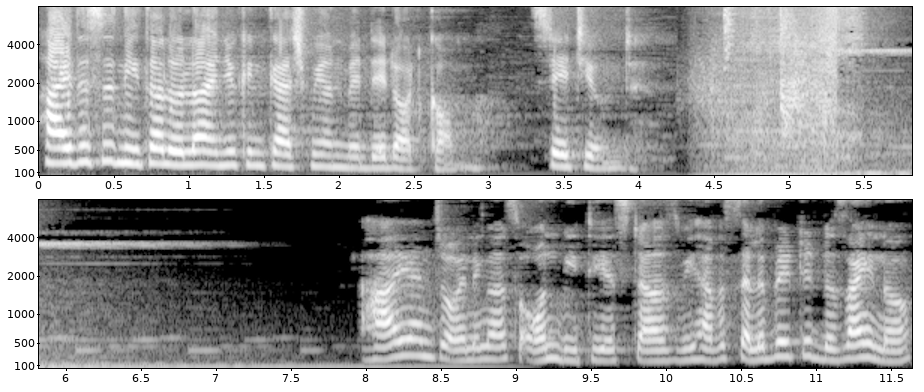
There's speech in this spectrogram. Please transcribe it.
Hi, this is Neeta Lulla, and you can catch me on midday.com. Stay tuned. Hi, and joining us on BTS Stars, we have a celebrated designer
